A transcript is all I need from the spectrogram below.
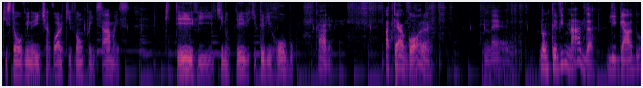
que estão ouvindo a gente agora que vão pensar, mas que teve, que não teve, que teve roubo. Cara, até agora, né, não teve nada ligado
